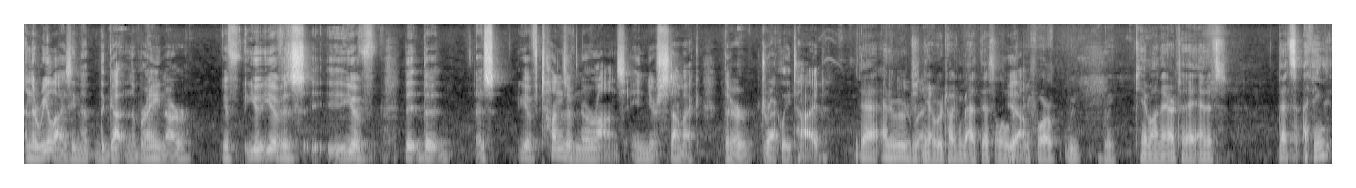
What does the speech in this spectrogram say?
and they're realizing that the gut and the brain are if you you have you have the the as you have tons of neurons in your stomach that are directly tied. Yeah, and we were just, you know, we were talking about this a little Yeah. bit before we, we came on air today, and it's that's I think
